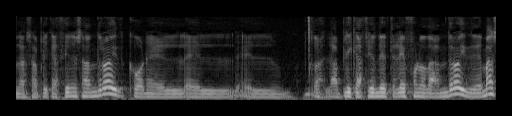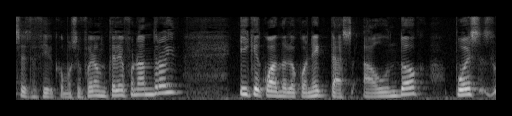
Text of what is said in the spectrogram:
las aplicaciones Android, con la aplicación de teléfono de Android y demás, es decir, como si fuera un teléfono Android y que cuando lo conectas a un dock, pues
